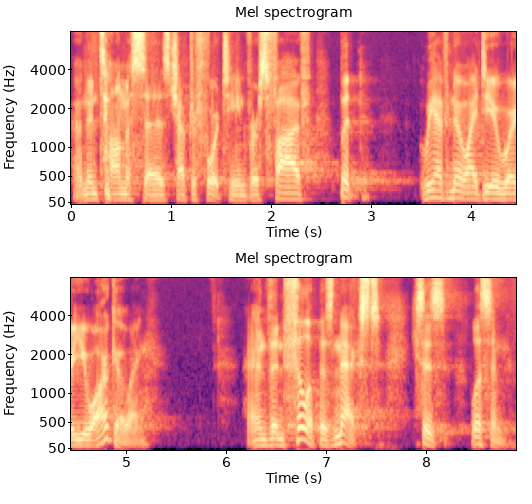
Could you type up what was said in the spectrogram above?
And then Thomas says, chapter 14, verse 5, But we have no idea where you are going. And then Philip is next. He says, Listen,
